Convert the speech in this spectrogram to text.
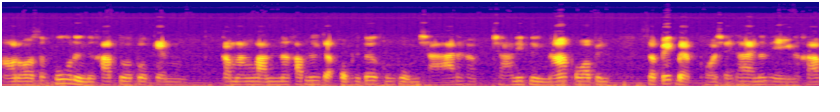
เอารอสักครู่หนึ่งนะครับ ตัวโปรแกรมกำลังรันนะครับ เนื่องจากคอมพิวเตอร์ของผมช้านะครับ ช้านิดนึงนะ เพราะว่าเป็นสเปคแบบพอใช้ได้นั่นเองนะครับ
